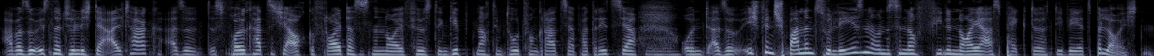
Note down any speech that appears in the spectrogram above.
Aber so ist natürlich der Alltag. Also das Volk hat sich ja auch gefreut, dass es eine neue Fürstin gibt nach dem Tod von Grazia Patricia. Mhm. Und also ich finde es spannend zu lesen und es sind noch viele neue Aspekte, die wir jetzt beleuchten.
